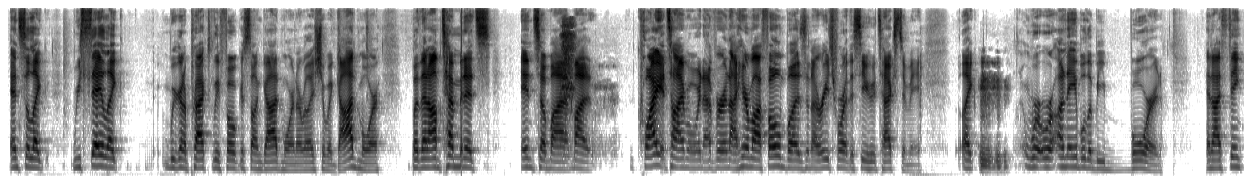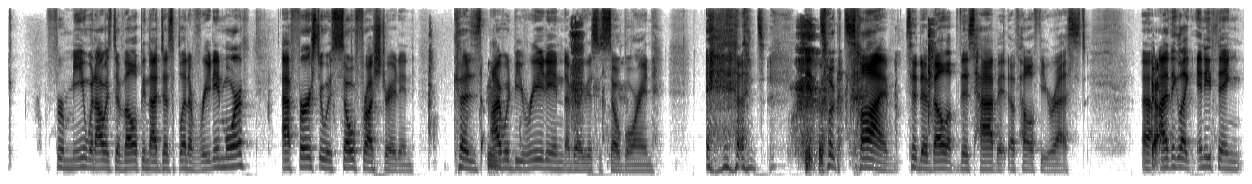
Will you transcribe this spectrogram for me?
And so, like, we say, like, we're going to practically focus on God more and our relationship with God more. But then I'm 10 minutes into my, my quiet time or whatever, and I hear my phone buzz and I reach for it to see who texted me. Like, Mhm. we're, we're unable to be bored. And I think for me, when I was developing that discipline of reading more, at first it was so frustrating because I would be reading, I'd be like, this is so boring. And it took time to develop this habit of healthy rest. Uh, Yeah. I think, like anything,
